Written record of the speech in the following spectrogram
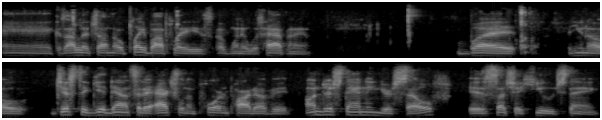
And because I let y'all know play by plays of when it was happening. But you know, just to get down to the actual important part of it, understanding yourself is such a huge thing.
